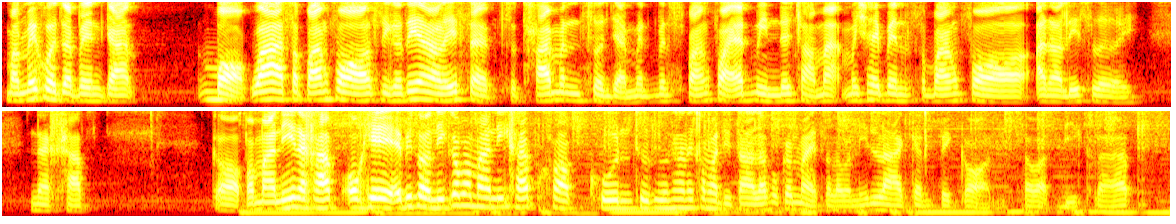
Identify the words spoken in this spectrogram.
มันไม่ควรจะเป็นการ บอกว่าสปังฟอร์ซิ c u r i t y Analyst แต่สุดท้ายมันส่วนใหญ่มันเป็น Splunk for Admin ด้วยซ้ำอะไม่ใช่เป็น Splunk for Analyst เลยนะครับ ก็ประมาณนี้นะครับ โอเค episode นี้ก็ประมาณนี้ครับ ขอบคุณทุกๆท่านที่เข้ามาติดตามแล้วพบกันใหม่สำหรับวันนี้ลากันไปก่อน สวัสดีครับ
